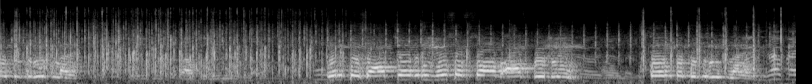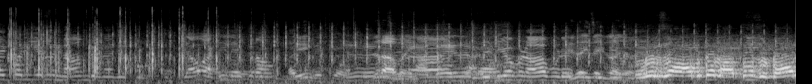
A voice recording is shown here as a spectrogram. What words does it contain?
पर तशरीफ़ लाए। इनके साथ चौधरी यूसुफ साहब आप गुलीन स्टेज पर तशरीफ़ लाए। साहब एक बार ये नाम मिर्ज़ा अब्दुल हाथी जुबैर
